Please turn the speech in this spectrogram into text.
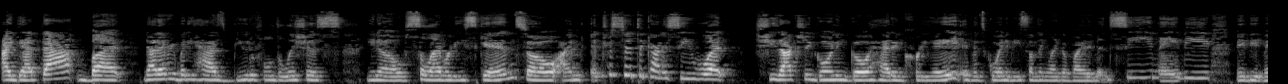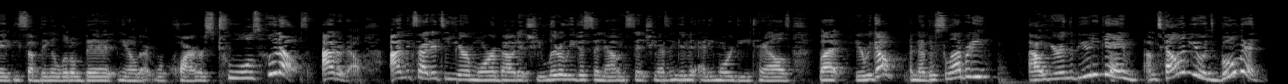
I get that, but not everybody has beautiful, delicious, you know, celebrity skin. So I'm interested to kind of see what she's actually going to go ahead and create. If it's going to be something like a vitamin C, maybe, maybe it may be something a little bit, you know, that requires tools. Who knows? I don't know. I'm excited to hear more about it. She literally just announced it. She hasn't given any more details, but here we go. Another celebrity out here in the beauty game. I'm telling you, it's booming.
